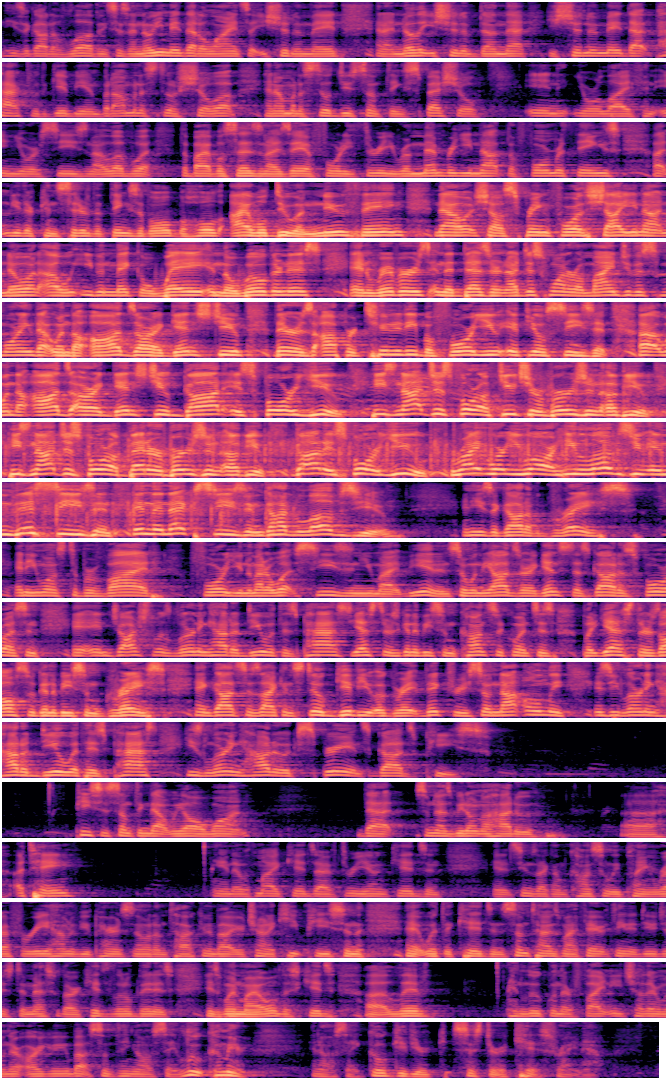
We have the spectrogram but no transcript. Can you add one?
He's a God of love. And he says, I know you made that alliance that you shouldn't have made, and I know that you shouldn't have done that. You shouldn't have made that pact with Gibeon, but I'm going to still show up and I'm going to still do something special in your life and in your season. I love what the Bible says in Isaiah 43 Remember ye not the former things, uh, neither consider the things of old. Behold, I will do a new thing. Now it shall spring forth. Shall ye not know it? I will even make a way in the wilderness and rivers in the desert. And I just want to remind you this morning that when the odds are against you, there is opportunity before you if you'll seize it. Uh, when the odds are against you, God is for you. He's not just for a future version of you, He's not just for a better version of you. God is for you right where you are. He loves you in this season, in the next season. God loves you. And He's a God of grace, and He wants to provide for you no matter what season you might be in. And so when the odds are against us, God is for us. And, and Joshua's learning how to deal with his past. Yes, there's going to be some consequences, but yes, there's also going to be some grace. And God says, I can still give you a great victory. So not only is he learning how to deal with his past, he's learning how to experience God's peace. Peace is something that we all want that sometimes we don't know how to uh, attain. And uh, with my kids, I have three young kids, and, and it seems like I'm constantly playing referee. How many of you parents know what I'm talking about? You're trying to keep peace in the, uh, with the kids. And sometimes my favorite thing to do just to mess with our kids a little bit is, is when my oldest kids uh, Liv and Luke, when they're fighting each other, when they're arguing about something, I'll say, Luke, come here. And I'll say, go give your sister a kiss right now.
